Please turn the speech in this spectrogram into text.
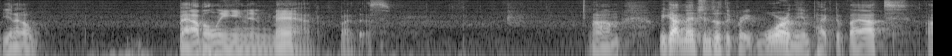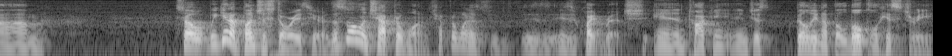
you know, babbling and mad by this. Um, we got mentions of the Great War and the impact of that. Um, so we get a bunch of stories here. This is all in chapter one. Chapter one is is, is quite rich in talking and just building up the local history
